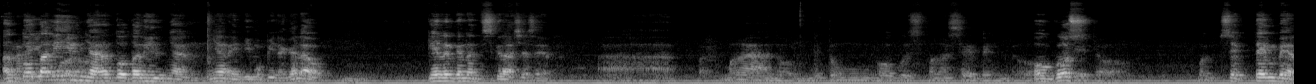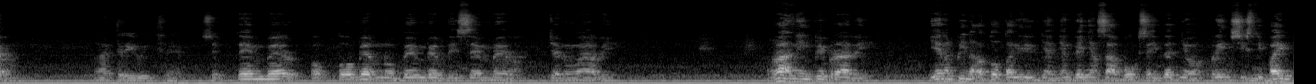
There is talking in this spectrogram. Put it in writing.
ang Parang total heal niya, ang total heal niyan, nyari, hindi mo pinagalaw. Kailan ka na-disgrasya, sir? Ah, mga ano, nitong August mga 7. August? Ito, mag, September. mga 3 weeks na. yan. September, October, November, December, January. Running February. Yan ang pinaka-total heal niyan. Yung ganyang sabog sa edad nyo, range 65.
